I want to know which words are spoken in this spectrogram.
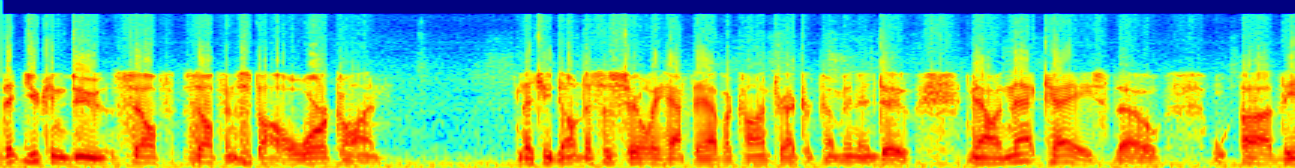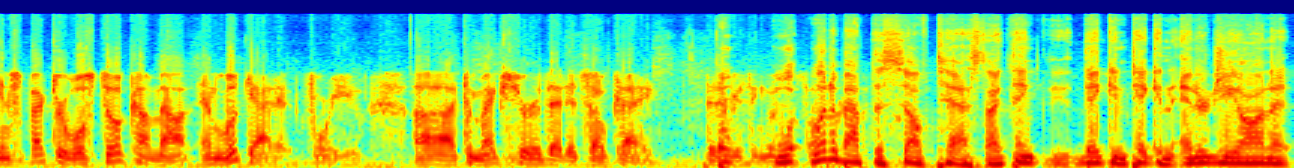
that you can do self self install work on that you don't necessarily have to have a contractor come in and do. Now, in that case, though, uh, the inspector will still come out and look at it for you uh, to make sure that it's okay, that everything was. What, what about the self test? I think they can take an energy audit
